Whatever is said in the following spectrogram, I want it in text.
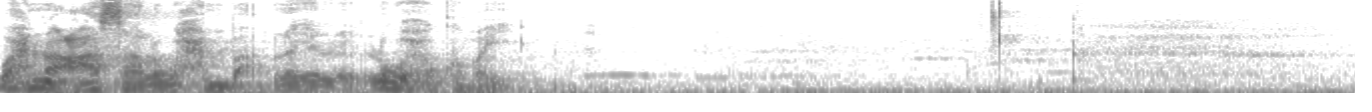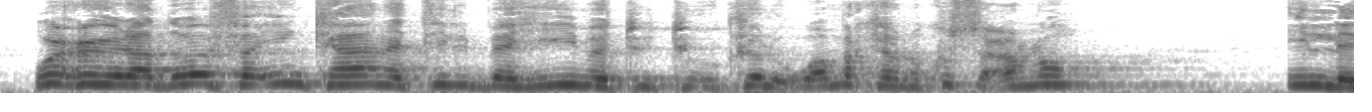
wax noocaasa lagu amba lagu xukumay. Wuxuu yidhi haddaba fain kaanat ilbahiimatu tu'kalu. Waa markaynu ku soconno in la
